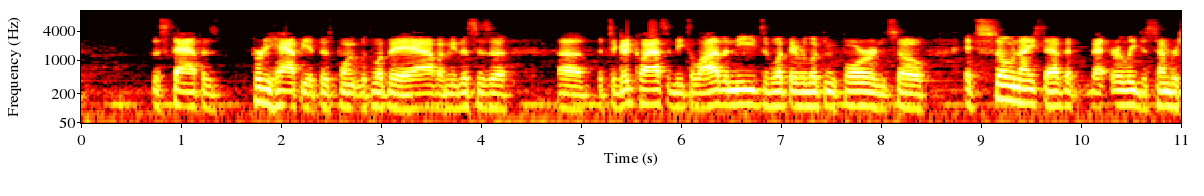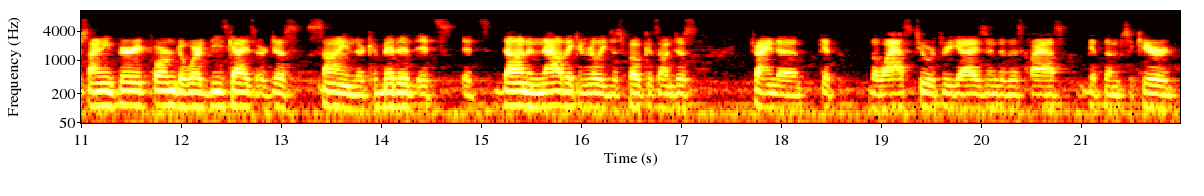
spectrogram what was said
the, staff is pretty happy at this point with what they have. I mean, this is a uh, it's a good class. It meets a lot of the needs of what they were looking for, and so it's so nice to have that, that early December signing period for them to where these guys are just signed, they're committed, it's it's done, and now they can really just focus on just trying to get the last two or three guys into this class, get them secured.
